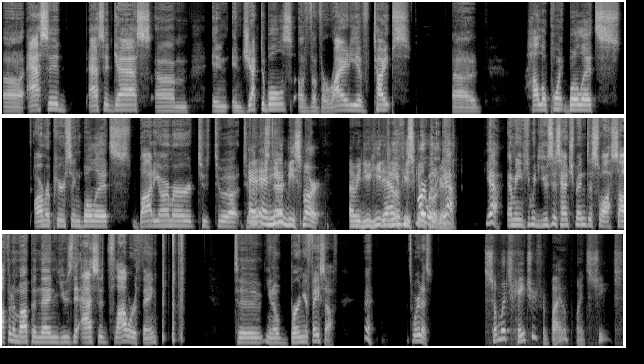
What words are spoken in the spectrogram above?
uh, acid, acid gas, um, in injectables of a variety of types, uh, hollow point bullets, armor piercing bullets, body armor to to uh, to and, and he would be smart. I mean, he'd have he'd a few skill programs. Yeah, yeah. I mean, he would use his henchmen to sw- soften him up, and then use the acid flower thing to you know burn your face off. That's where it is. So much hatred for biopoints. Jeez.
